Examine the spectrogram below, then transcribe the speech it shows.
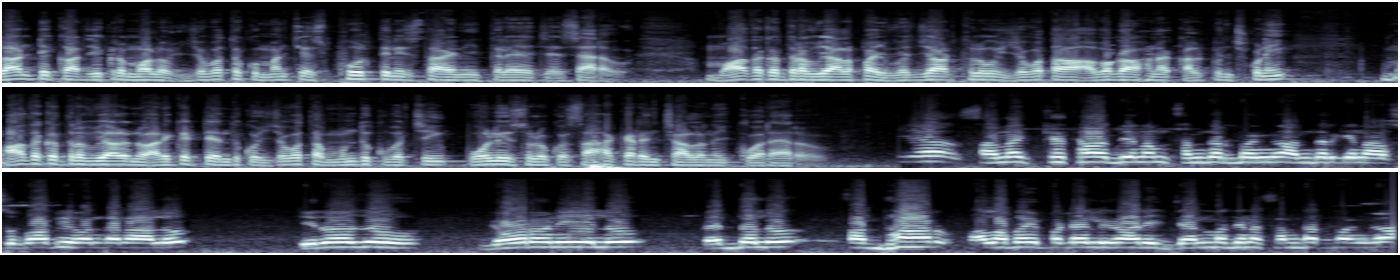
ఎలాంటి కార్యక్రమాలు యువతకు మంచి స్ఫూర్తినిస్తాయని తెలియజేశారు. మాదక ద్రవ్యాలపై విద్యార్థులు యువత అవగాహన కల్పించుకుని మాదక ద్రవ్యాలను అరికట్టేందుకు యువత ముందుకు వచ్చి పోలీసులకు సహకరించాలని కోరారు. జాతీయ సమైక్యతా దినం సందర్భంగా అందరికీ నా శుభాభివందనాలు. ఈరోజు గౌరవనీయులు పెద్దలు సర్దార్ వల్లభాయ్ పటేల్ గారి జన్మదిన సందర్భంగా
